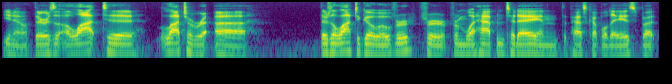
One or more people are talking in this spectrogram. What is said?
you know, there's a lot to lot to uh, there's a lot to go over for from what happened today and the past couple days, but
